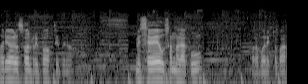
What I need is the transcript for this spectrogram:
Podría haber usado el riposte, pero me se ve usando la Q para poder escapar.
